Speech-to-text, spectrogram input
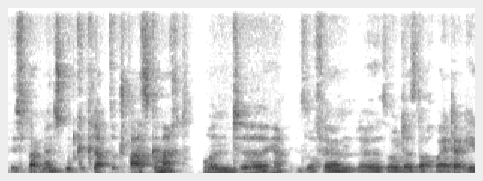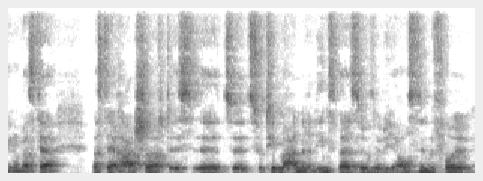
bislang ganz gut geklappt und Spaß gemacht. Und ja, insofern sollte das auch weitergehen. Und was der, was der Rat sagt, ist zu, zu Thema andere Dienstleistungen ist natürlich auch sinnvoll.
